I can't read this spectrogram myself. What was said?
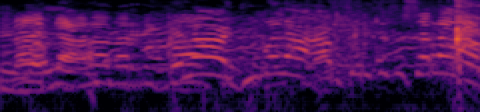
Lloyd, ano, narinig ko? Lloyd, himala, absent ka sa sarap.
